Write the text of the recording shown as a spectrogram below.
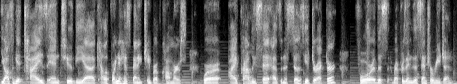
You also get ties into the uh, California Hispanic Chamber of Commerce, where I proudly sit as an associate director for this representing the central region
